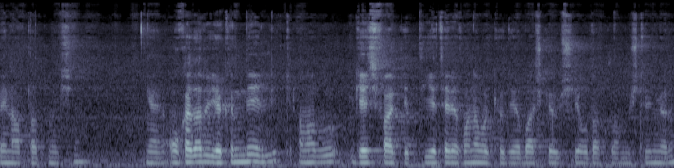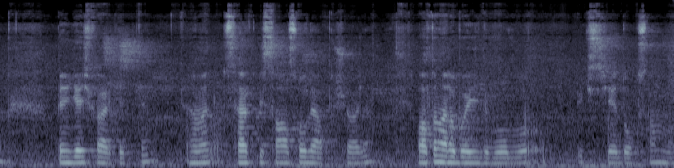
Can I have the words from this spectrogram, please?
Beni atlatmak için. Yani o kadar yakın değildik ama bu geç fark etti. Ya telefona bakıyordu ya başka bir şeye odaklanmıştı bilmiyorum. Beni geç fark etti. Hemen sert bir sağ sol yaptı şöyle. Altan arabaydı bu. Bu XC90 mı?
